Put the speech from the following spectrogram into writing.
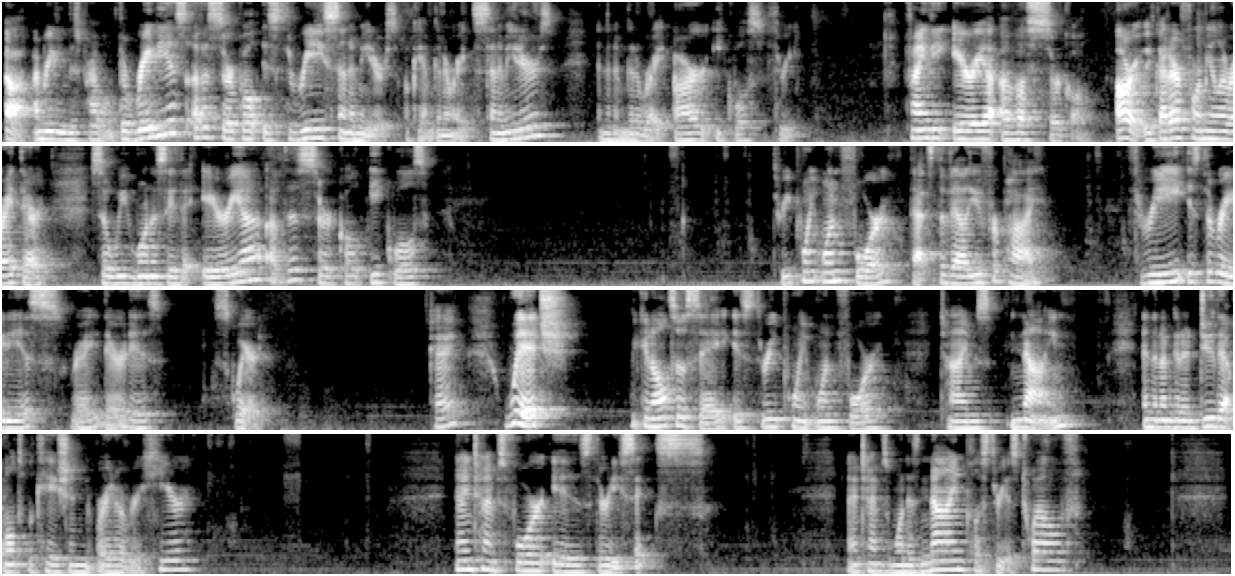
Ah, I'm reading this problem. The radius of a circle is three centimeters. Okay, I'm gonna write centimeters, and then I'm gonna write r equals three. Find the area of a circle. All right, we've got our formula right there. So we wanna say the area of the circle equals 3.14, that's the value for pi, 3 is the radius, right? There it is, squared. Okay? Which we can also say is 3.14 times 9. And then I'm going to do that multiplication right over here. 9 times 4 is 36. 9 times 1 is 9, plus 3 is 12.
